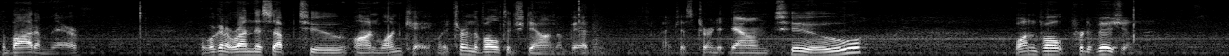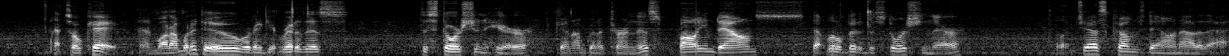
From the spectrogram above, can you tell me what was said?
the bottom there. we're going to run this up to on 1K. I'm going to turn the voltage down a bit. I just turned it down to 1 volt per division. That's okay. And what I'm going to do, we're going to get rid of this distortion here. Again, I'm going to turn this volume down, that little bit of distortion there until it just comes down out of that.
